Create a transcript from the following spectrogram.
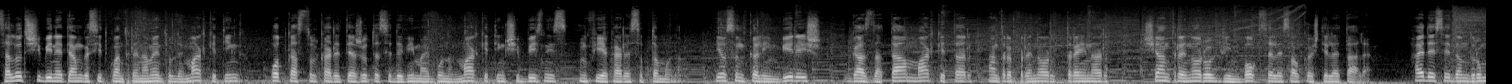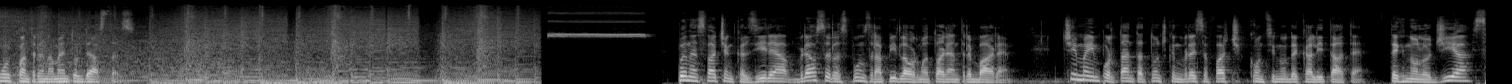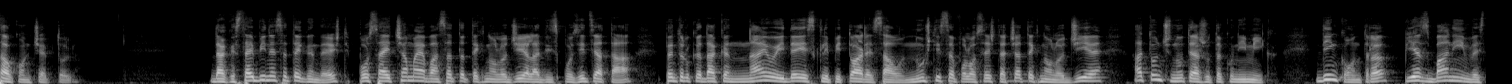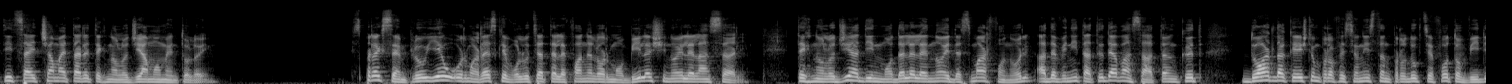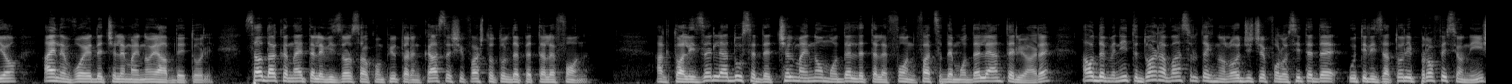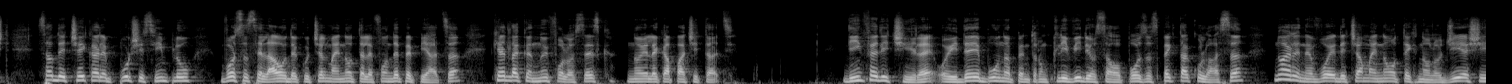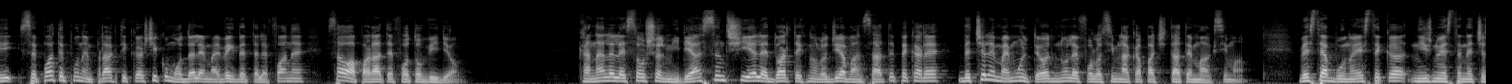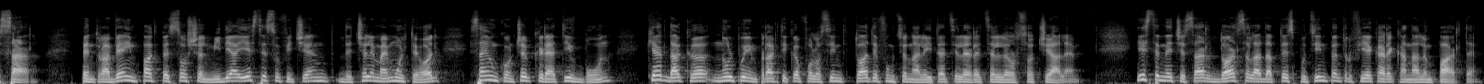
Salut și bine te-am găsit cu antrenamentul de marketing, podcastul care te ajută să devii mai bun în marketing și business în fiecare săptămână. Eu sunt Călin Biriș, gazda ta, marketer, antreprenor, trainer și antrenorul din boxele sau căștile tale. Haideți să-i dăm drumul cu antrenamentul de astăzi. Până îți faci încălzirea, vreau să răspunzi rapid la următoarea întrebare. Ce e mai important atunci când vrei să faci conținut de calitate? Tehnologia sau conceptul. Dacă stai bine să te gândești, poți să ai cea mai avansată tehnologie la dispoziția ta, pentru că dacă n-ai o idee sclipitoare sau nu știi să folosești acea tehnologie, atunci nu te ajută cu nimic. Din contră, pierzi banii investiți să ai cea mai tare tehnologie a momentului. Spre exemplu, eu urmăresc evoluția telefoanelor mobile și noile lansări. Tehnologia din modelele noi de smartphone-uri a devenit atât de avansată încât doar dacă ești un profesionist în producție foto-video, ai nevoie de cele mai noi update-uri. Sau dacă n-ai televizor sau computer în casă și faci totul de pe telefon. Actualizările aduse de cel mai nou model de telefon față de modele anterioare au devenit doar avansuri tehnologice folosite de utilizatorii profesioniști sau de cei care pur și simplu vor să se laude cu cel mai nou telefon de pe piață, chiar dacă nu-i folosesc noile capacități. Din fericire, o idee bună pentru un clip video sau o poză spectaculoasă nu are nevoie de cea mai nouă tehnologie și se poate pune în practică și cu modele mai vechi de telefoane sau aparate foto-video. Canalele social media sunt și ele doar tehnologii avansate pe care de cele mai multe ori nu le folosim la capacitate maximă. Vestea bună este că nici nu este necesar. Pentru a avea impact pe social media este suficient de cele mai multe ori să ai un concept creativ bun, chiar dacă nu-l pui în practică folosind toate funcționalitățile rețelelor sociale. Este necesar doar să-l adaptezi puțin pentru fiecare canal în parte.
